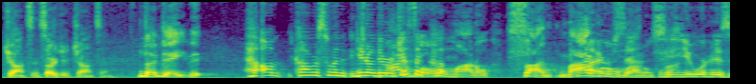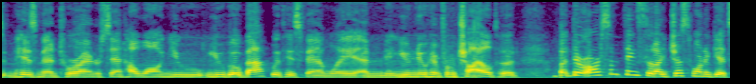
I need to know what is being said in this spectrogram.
Johnson, Sergeant Johnson? LaDavid. Um, Congresswoman, you know there my are just a role couple. model son. My I role model son. You were his his mentor. I understand how long you you go back with his family, and you knew him from childhood. But there are some things that I just want to get and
